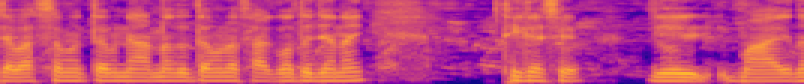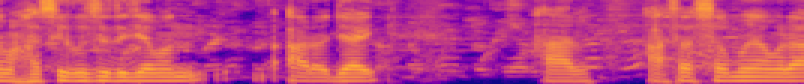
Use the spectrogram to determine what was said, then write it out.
যাওয়ার সময় তেমনি আনন্দতে আমরা স্বাগত জানাই। ঠিক আছে? যে মা একদম হাসি খুশিতে যেমন আরও যায়, আর আসার সময় আমরা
